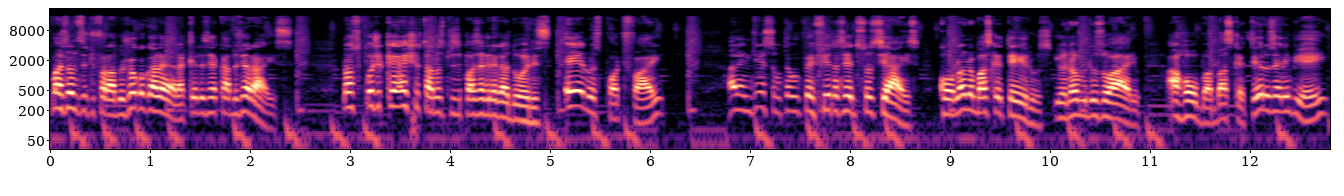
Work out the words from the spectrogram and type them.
Mas antes de falar do jogo, galera, aqueles recados gerais. Nosso podcast está nos principais agregadores e no Spotify. Além disso, temos um perfil nas redes sociais com o nome Basqueteiros e o nome do usuário, BasqueteirosNBA.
